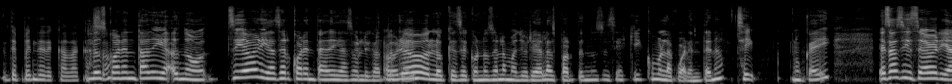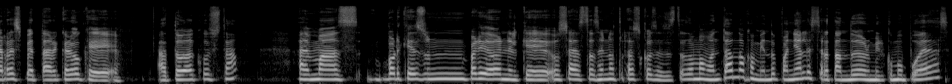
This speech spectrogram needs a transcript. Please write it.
Depende de cada caso. los 40 días, no, sí debería ser 40 días obligatorio, lo que se conoce en la mayoría de las partes, no sé si aquí como la cuarentena, Sí, ¿ok? Esa sí se debería respetar, creo que a toda costa. Además, porque es un periodo en el que, o sea, estás en otras cosas, estás amamantando, cambiando pañales, tratando de dormir como puedas.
